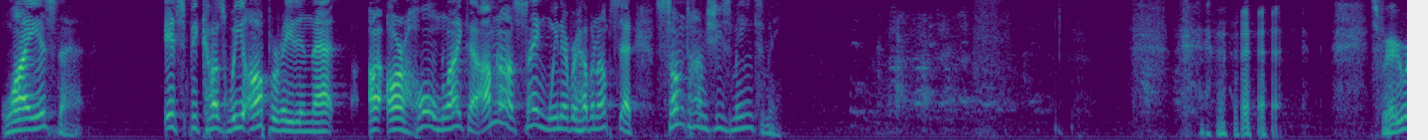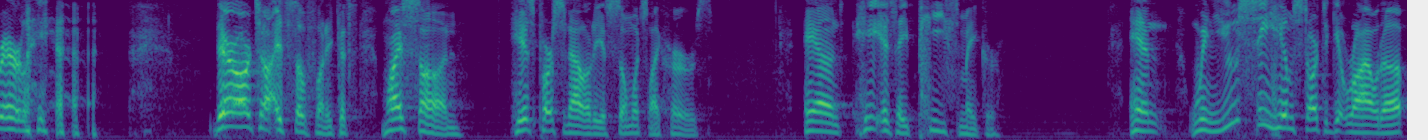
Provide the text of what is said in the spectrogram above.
Why is that? It's because we operate in that, our, our home like that. I'm not saying we never have an upset. Sometimes she's mean to me. it's very rarely. there are times, it's so funny because my son, his personality is so much like hers. And he is a peacemaker. And when you see him start to get riled up,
